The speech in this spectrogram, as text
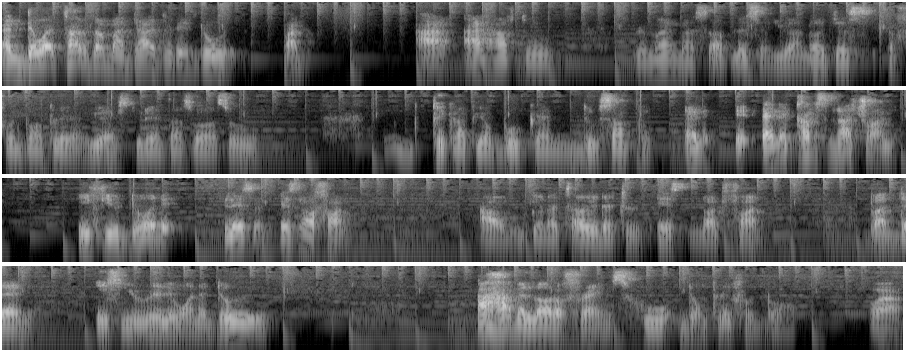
and there were times that my dad didn't do it, but I I have to remind myself. Listen, you are not just a football player. You are a student as well. So pick up your book and do something. And it, and it comes naturally. If you're doing it listen it's not fun. I'm gonna tell you the truth it's not fun. But then if you really want to do it i have a lot of friends who don't play football. Wow.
